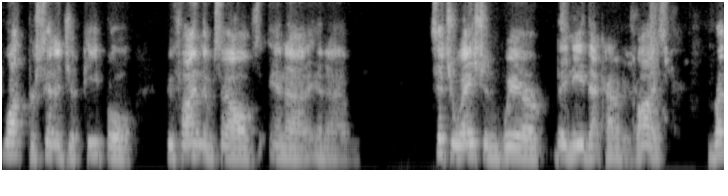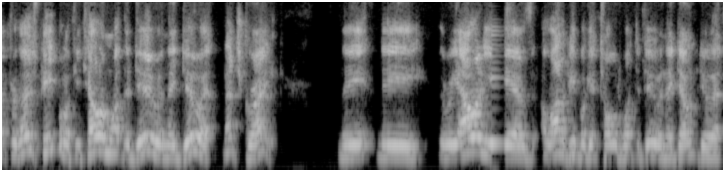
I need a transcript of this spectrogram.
what percentage of people who find themselves in a, in a situation where they need that kind of advice. But for those people, if you tell them what to do and they do it, that's great the the the reality is a lot of people get told what to do and they don't do it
